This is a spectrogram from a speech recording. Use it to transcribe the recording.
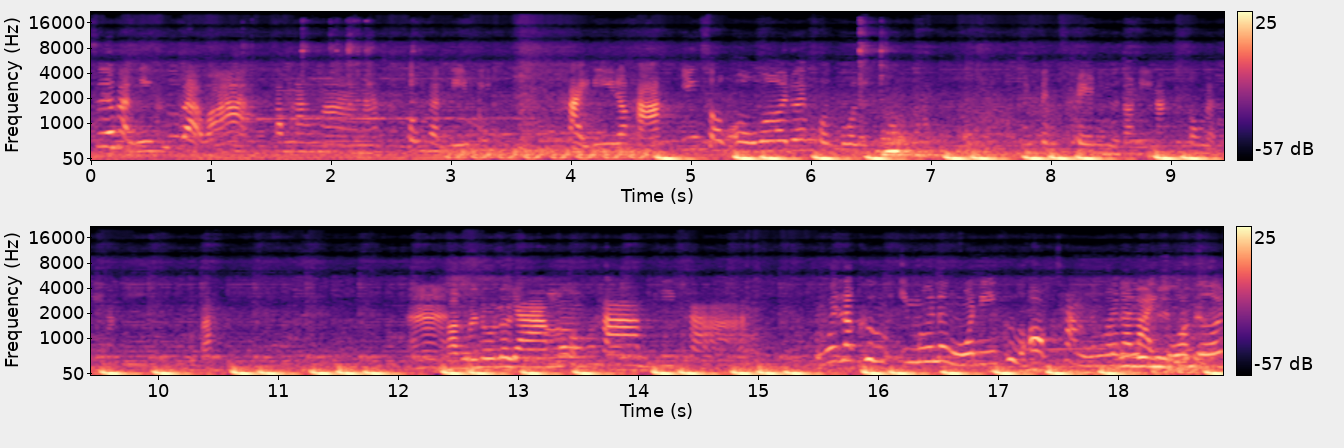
เสื้อแบบนี้คือแบบว่ากำลังมานะ ทรงแบบนี้ขายดีนะคะ ยิ่งทรงโอเวอร์ด้วยคนตัวเล็กมันเป็นเทรนด์อยู่ตอนนี้นะทรงแบบนี้นะถูกปะอ่าหันไปนู่นเลยอย่ามองข้ามพี่ขาอุ้ยแล้วคืออีมือหนึ่งวันนี้คือออกฉ่ำจังเลยละหลายตัวเกิน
